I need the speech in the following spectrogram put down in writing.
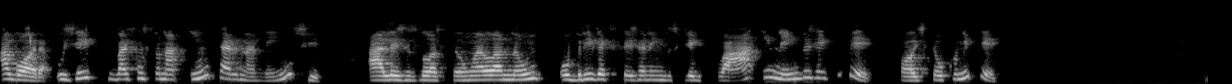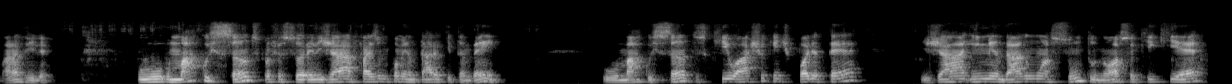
Agora, o jeito que vai funcionar internamente, a legislação ela não obriga que seja nem do jeito A e nem do jeito B. Pode ter o comitê. Maravilha. O, Marcos Santos, professor, ele já faz um comentário aqui também, o Marcos Santos, que eu acho que a gente pode até já emendar num assunto nosso aqui, que é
